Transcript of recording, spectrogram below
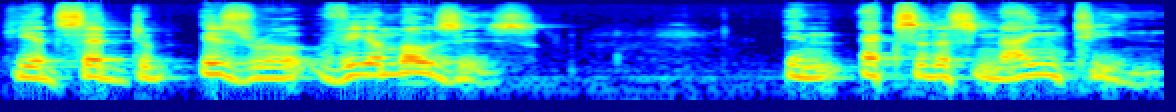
He had said to Israel via Moses in Exodus 19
